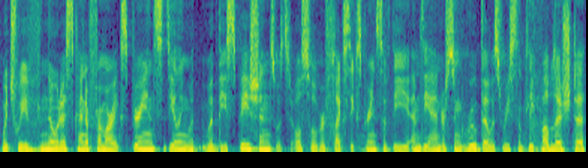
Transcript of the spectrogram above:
which we've noticed kind of from our experience dealing with, with these patients, which also reflects the experience of the MD Anderson group that was recently published. A,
